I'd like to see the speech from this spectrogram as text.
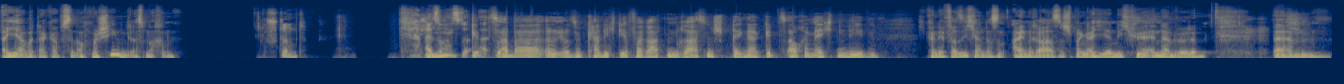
ah ja, aber da gab es dann auch Maschinen, die das machen. Stimmt. Also Die hast du, gibt's aber, äh, also kann ich dir verraten, Rasensprenger gibt's auch im echten Leben. Ich kann dir versichern, dass ein Rasensprenger hier nicht viel ändern würde. Ähm,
